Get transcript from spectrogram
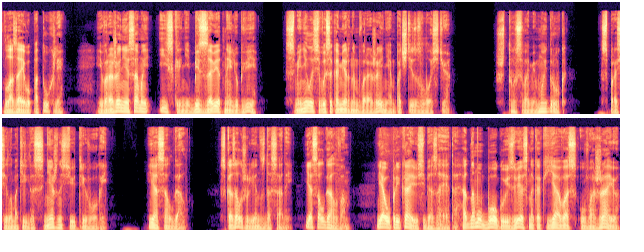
Глаза его потухли, и выражение самой искренней, беззаветной любви сменилось высокомерным выражением, почти злостью. «Что с вами, мой друг?» — спросила Матильда с нежностью и тревогой. «Я солгал», — сказал Жульен с досадой. «Я солгал вам. Я упрекаю себя за это. Одному Богу известно, как я вас уважаю,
